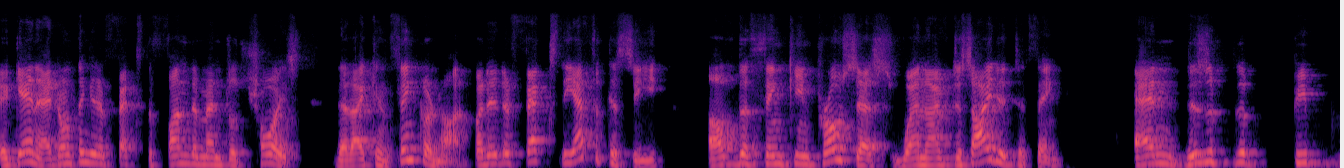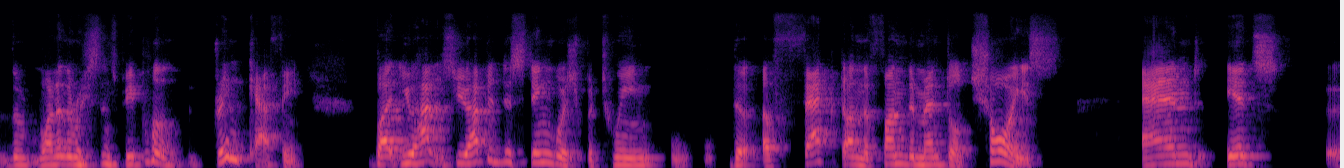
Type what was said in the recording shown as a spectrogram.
Again, I don't think it affects the fundamental choice that I can think or not, but it affects the efficacy of the thinking process when I've decided to think. And this is the people the, one of the reasons people drink caffeine. But you have so you have to distinguish between the effect on the fundamental choice and its uh,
